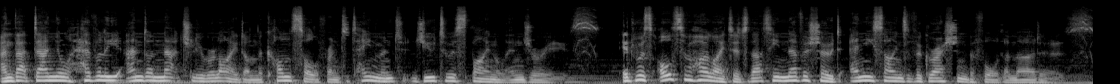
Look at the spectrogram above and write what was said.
and that Daniel heavily and unnaturally relied on the console for entertainment due to his spinal injuries. It was also highlighted that he never showed any signs of aggression before the murders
